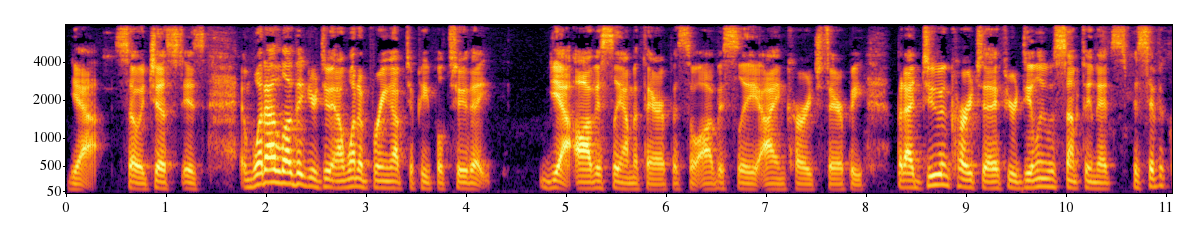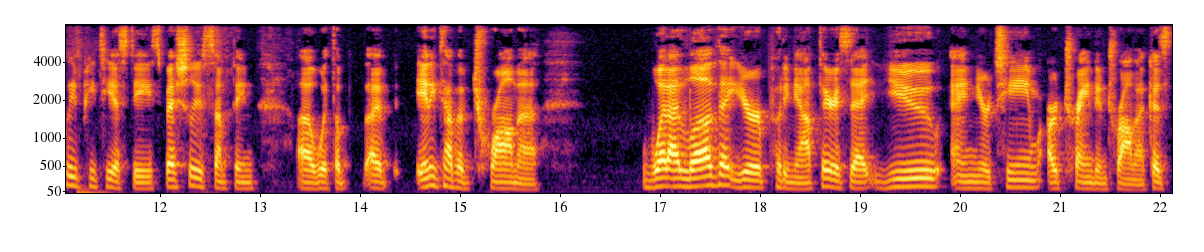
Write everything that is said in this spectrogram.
Yeah. So it just is. And what I love that you're doing, I want to bring up to people too that yeah, obviously I'm a therapist, so obviously I encourage therapy. But I do encourage that if you're dealing with something that's specifically PTSD, especially something uh, with a, a, any type of trauma, what I love that you're putting out there is that you and your team are trained in trauma because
